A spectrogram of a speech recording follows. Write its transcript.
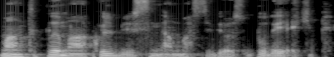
mantıklı, makul birisinden bahsediyoruz. Buğdayı ekip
